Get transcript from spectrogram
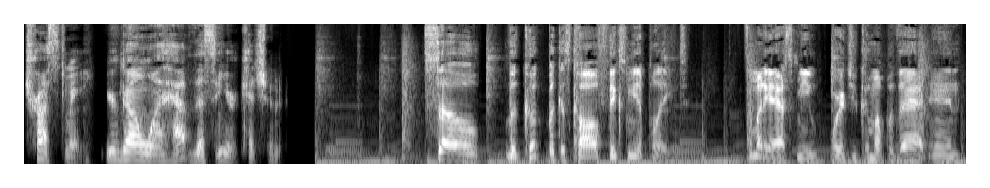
Trust me, you're going to want to have this in your kitchen. So the cookbook is called Fix Me a Plate. Somebody asked me, where'd you come up with that? And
